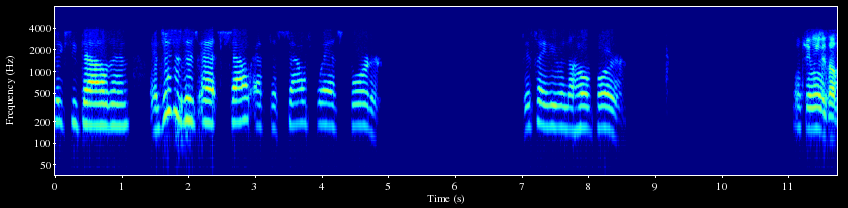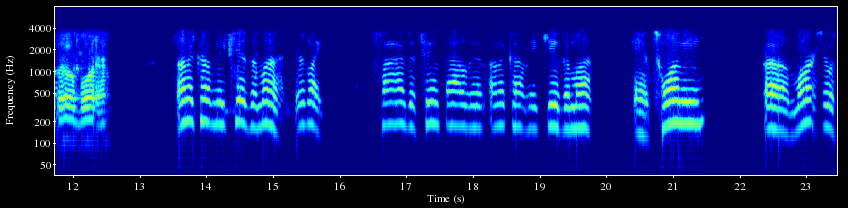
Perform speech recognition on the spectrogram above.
60,000. And this is just at south at the southwest border. This ain't even the whole border. What do you mean it's not the whole border? Unaccompanied kids a month. There's like five to ten thousand unaccompanied kids a month, and twenty. Uh, March there was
